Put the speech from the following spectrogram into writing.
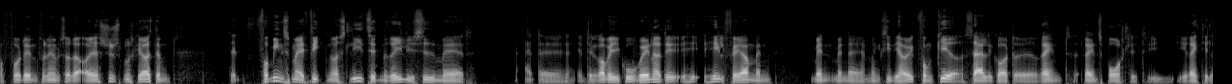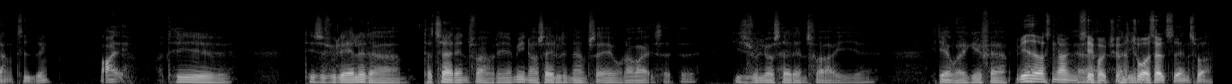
at få den fornemmelse, og jeg synes måske også, den, den, for min smag fik den også lige til den rigelige side med, at, at, øh, at det kan godt være, I er gode venner, det er helt fair, men, men, men øh, man kan sige, det har jo ikke fungeret særlig godt øh, rent, rent sportsligt i, i rigtig lang tid. Ikke? Nej, og det, øh, det er selvfølgelig alle, der, der tager et ansvar for det. Jeg mener også, at alle nærmest sagde undervejs, at øh, de selvfølgelig også havde et ansvar i, øh, i der, hvor AGF er. Vi havde også engang en chefredaktør, han tog også altid ansvar.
